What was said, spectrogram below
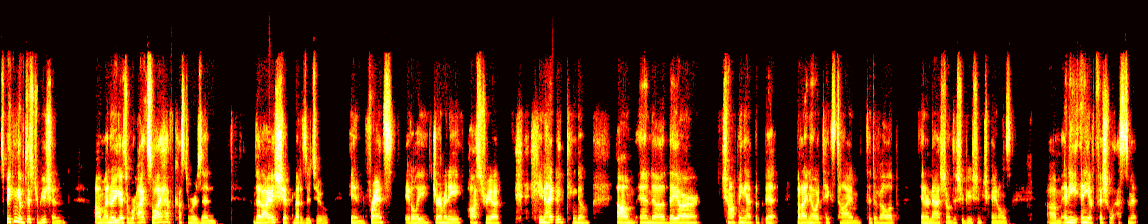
Speaking of distribution, um, I know you guys are where I so I have customers in that I ship MetaZoo to in France, Italy, Germany, Austria, United Kingdom, um, and uh, they are chomping at the bit. But I know it takes time to develop international distribution channels. Um, any any official estimate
